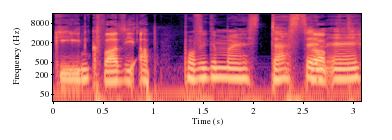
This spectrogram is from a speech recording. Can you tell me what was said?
gehen quasi ab. Boah, wie gemein ist das denn, So. ey?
